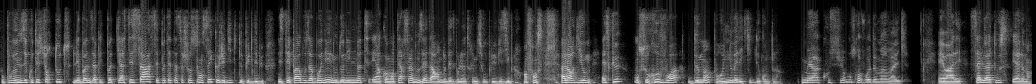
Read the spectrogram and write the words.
Vous pouvez nous écouter sur toutes les bonnes applis de podcast et ça, c'est peut-être la seule chose sensée que j'ai dite depuis le début. N'hésitez pas à vous abonner et nous donner une note et un commentaire. Cela nous aide à rendre le baseball et notre émission plus visible en France. Alors Guillaume, est-ce que on se revoit demain pour une nouvelle équipe de compte plein? Mais à coup sûr, on se revoit demain, Mike. Eh ben allez, salut à tous et à demain.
